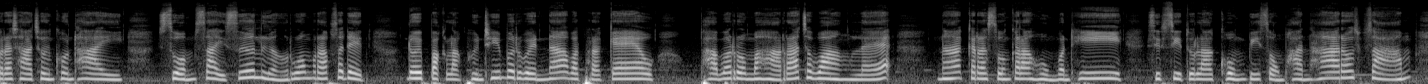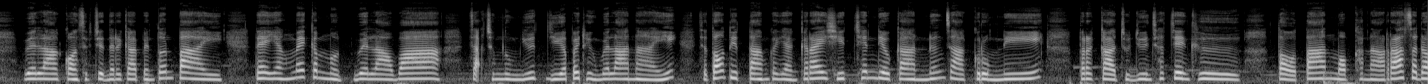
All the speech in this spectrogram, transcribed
ประชาชนคนไทย สวมใส่เสื้อเหลืองร่วมรับเสด็จ โดยปักหลักพื้นที่บริเวณหน้าวัดพระแก้ว พระบรมมหาราชวังและ หน้ากระทรวงกลาโหมวันที่ 14 ตุลาคม ปี 2513เวลาก่อน 17 นาฬิกาเป็นต้นไป แต่ยังไม่กำหนดเวลาว่าจะชุมนุมยืดเยื้อไปถึงเวลาไหน จะต้องติดตามกันอย่างใกล้ชิดเช่นเดียวกัน เนื่องจากกลุ่มนี้ ประกาศจุดยืนชัดเจนคือ ต่อต้านม็อบคณะราษฎ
